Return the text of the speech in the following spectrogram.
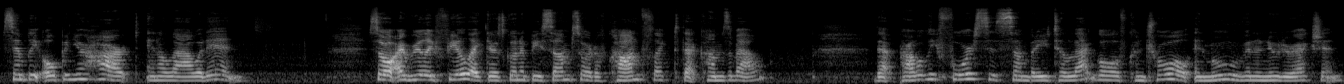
Simply open your heart and allow it in. So I really feel like there's going to be some sort of conflict that comes about that probably forces somebody to let go of control and move in a new direction,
